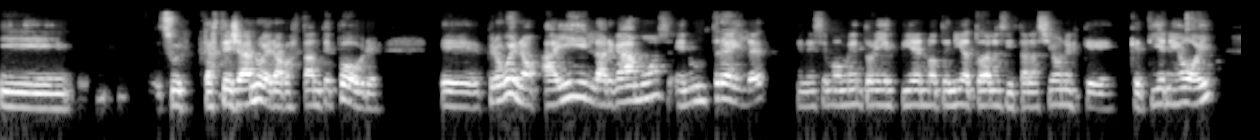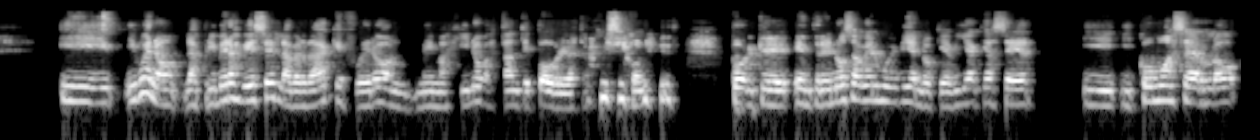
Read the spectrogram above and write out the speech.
y su castellano era bastante pobre. Eh, pero bueno, ahí largamos en un trailer, en ese momento ESPN no tenía todas las instalaciones que, que tiene hoy, y, bueno, las primeras veces la verdad que fueron, me imagino, bastante pobres las transmisiones, porque entre no saber muy bien lo que había que hacer y, cómo hacerlo,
